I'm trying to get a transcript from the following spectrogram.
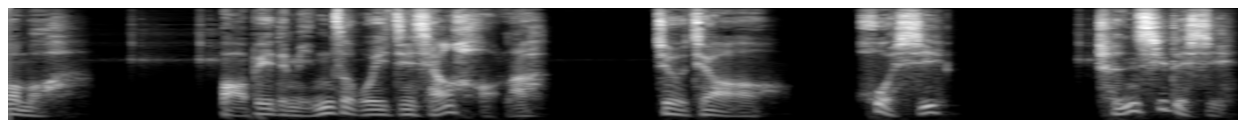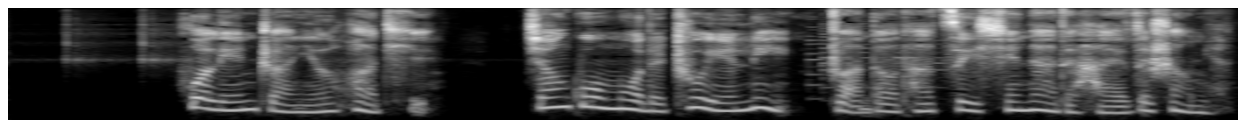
默默，宝贝的名字我已经想好了，就叫霍希，晨曦的曦。霍林转移了话题，将顾墨的注意力转到他最心爱的孩子上面。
